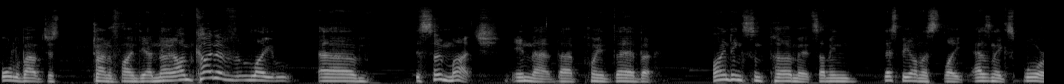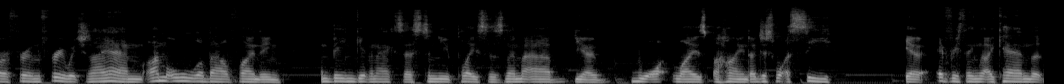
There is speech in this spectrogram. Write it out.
all about just trying to find the unknown. I'm kind of like um there's so much in that that point there, but finding some permits, I mean, let's be honest, like as an explorer through and through, which I am, I'm all about finding and being given access to new places, no matter, you know, what lies behind. I just want to see you know everything that I can that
